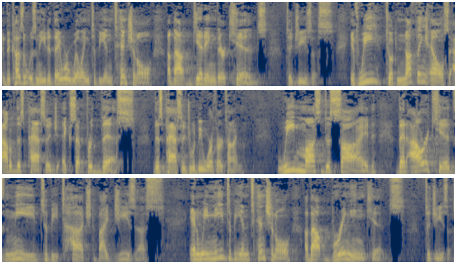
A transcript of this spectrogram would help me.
And because it was needed, they were willing to be intentional about getting their kids to Jesus. If we took nothing else out of this passage except for this, this passage would be worth our time. We must decide that our kids need to be touched by Jesus and we need to be intentional about bringing kids to Jesus.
